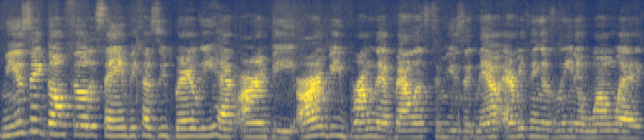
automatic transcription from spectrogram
"Music don't feel the same because we barely have R and B. R and B brung that balance to music. Now everything is leaning one way.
